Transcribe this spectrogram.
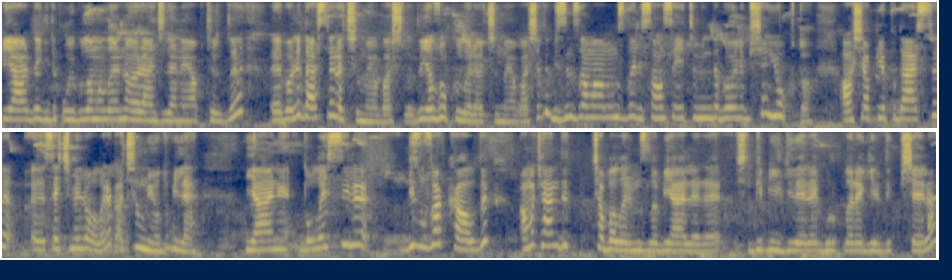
bir yerde gidip uygulamalarını öğrencilerine yaptırdı. Böyle dersler açılmaya başladı. Yaz okulları açılmaya başladı. Bizim zamanımızda lisans eğitiminde böyle bir şey yoktu. Ahşap yapı dersi seçmeli olarak açılmıyordu bile. Yani dolayısıyla biz uzak kaldık ama kendi çabalarımızla bir yerlere, işte bir bilgilere, gruplara girdik bir şeyler.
